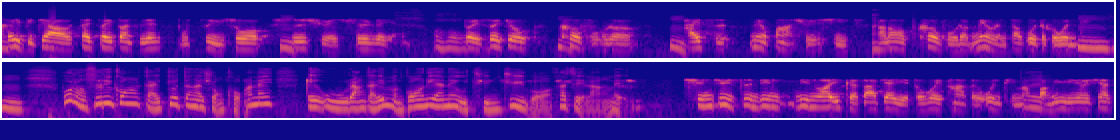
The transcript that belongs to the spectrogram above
可以比较在这一段时间不至于说失学失联。哦，对，所以就克服了。孩子没有办法学习，然后克服了没有人照顾这个问题。嗯哼，不过老师你讲改叫等来上课，安尼会有人跟你问讲，你安尼有群聚不？较侪人嘞。群聚是另另外一个大家也都会怕的问题嘛。防疫，因为现在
